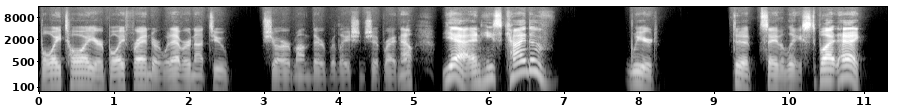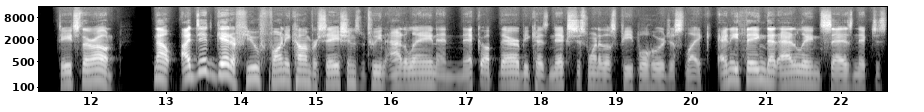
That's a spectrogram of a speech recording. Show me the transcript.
boy toy or boyfriend or whatever, not too sure on their relationship right now. Yeah, and he's kind of weird, to say the least. But hey, to each their own. Now, I did get a few funny conversations between Adelaide and Nick up there because Nick's just one of those people who are just like anything that Adelaide says, Nick just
